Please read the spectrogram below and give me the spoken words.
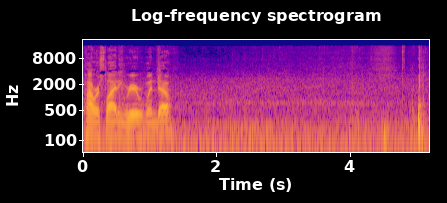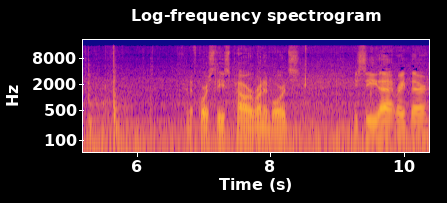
Power sliding rear window. And of course these power running boards. You see that right there?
